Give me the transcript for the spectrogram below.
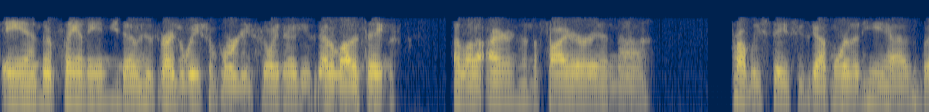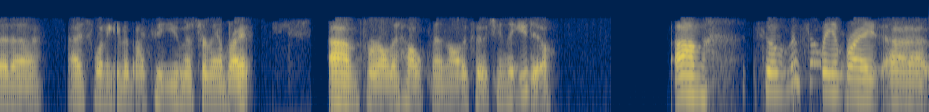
and they're planning, you know, his graduation party. So I know he's got a lot of things, a lot of irons in the fire, and uh, probably Stacy's got more than he has. But uh, I just want to give it back to you, Mr. Lambright, um, for all the help and all the coaching that you do. Um, so Mr. Lambright, uh,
